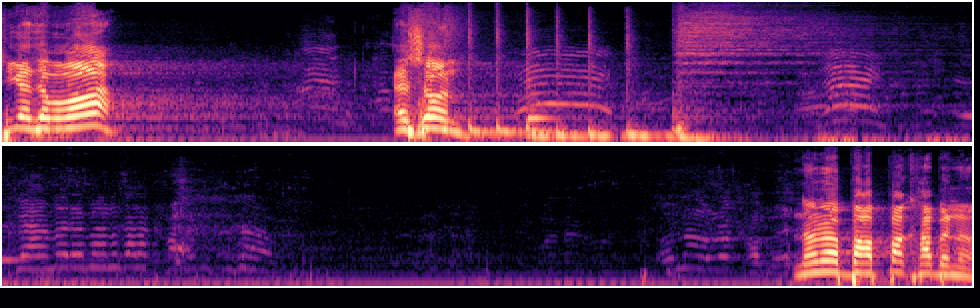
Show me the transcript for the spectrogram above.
ঠিক আছে বাবা। এসন না না বাপ্পা খাবে না।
